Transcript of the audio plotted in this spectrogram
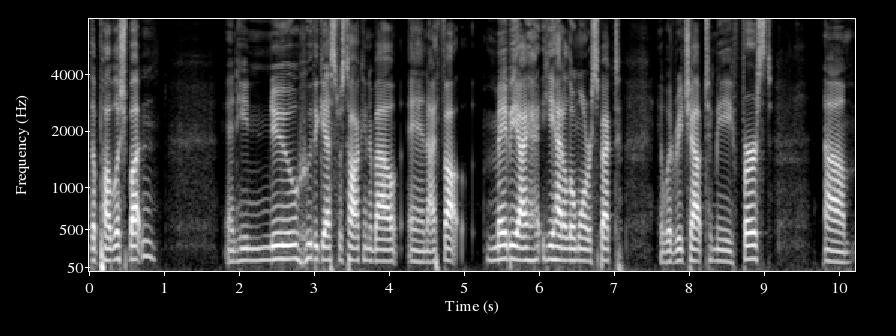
the publish button and he knew who the guest was talking about and I thought maybe I he had a little more respect and would reach out to me first. Um,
